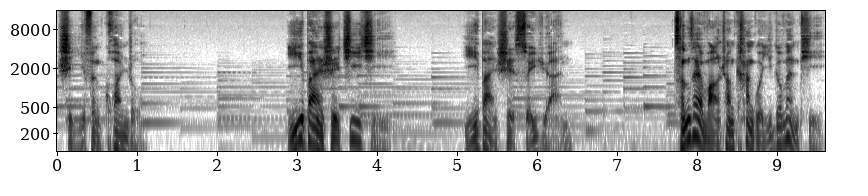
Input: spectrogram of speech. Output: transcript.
是一份宽容。一半是积极，一半是随缘。曾在网上看过一个问题：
